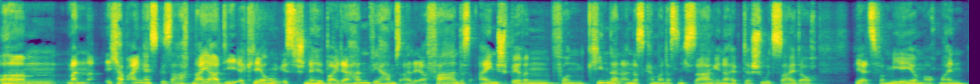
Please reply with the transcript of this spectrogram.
Ähm, man, ich habe eingangs gesagt, naja, die Erklärung ist schnell bei der Hand. Wir haben es alle erfahren. Das Einsperren von Kindern, anders kann man das nicht sagen, innerhalb der Schulzeit, auch wir als Familie und auch mein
